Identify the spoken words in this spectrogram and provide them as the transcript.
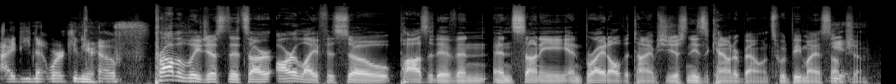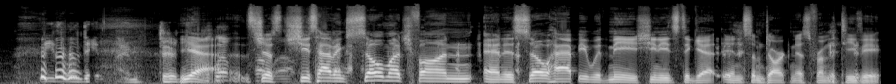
ID network in your house. probably just it's our our life is so positive and and sunny and bright all the time. She just needs a counterbalance. Would be my assumption. Needs a little daytime. To Yeah, level it's just she's having so much fun and is so happy with me. She needs to get in some darkness from the TV.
